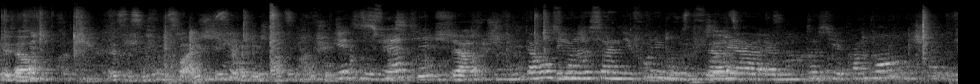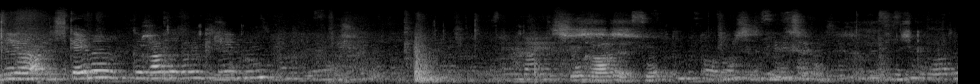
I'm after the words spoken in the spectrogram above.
Genau. Es ist nicht so ein Sticker mit dem schwarzen Anschluss. Jetzt ist fertig. Ja. Da muss man das an die Folie, wo vorher ähm, das hier dran war, hier an das Gelbe gerade rankleben. Schön gerade ist, ne? Nicht gerade.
